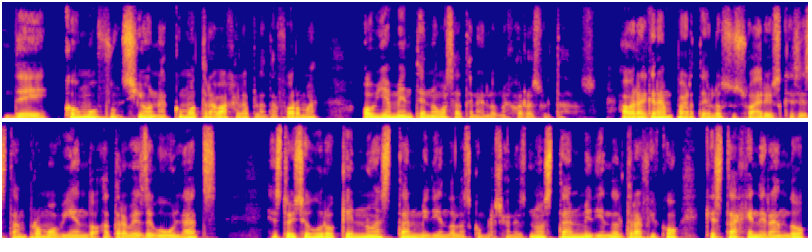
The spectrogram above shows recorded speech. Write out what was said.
de cómo funciona, cómo trabaja la plataforma, obviamente no vas a tener los mejores resultados. Ahora, gran parte de los usuarios que se están promoviendo a través de Google Ads, estoy seguro que no están midiendo las conversiones, no están midiendo el tráfico que está generando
